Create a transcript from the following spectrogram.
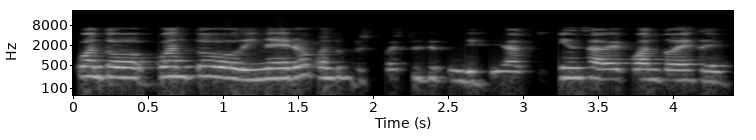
cuánto, cuánto dinero, cuánto presupuesto es de publicidad, quién sabe cuánto es de,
